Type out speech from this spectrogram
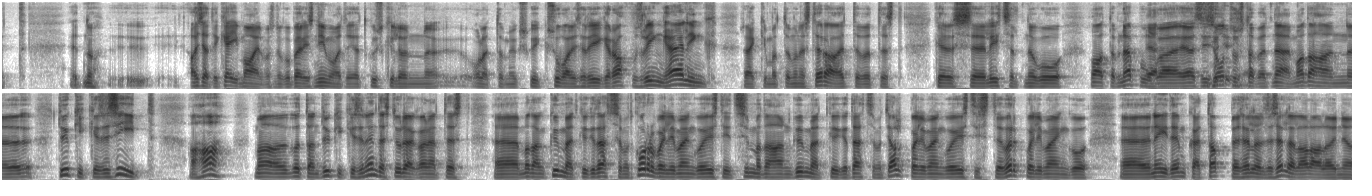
et et noh, asjad ei käi maailmas nagu päris niimoodi, et kuskil on, oletame, ükskõik suvalise riigi rahvusringhääling, rääkimata mõnest eraettevõttest, kes lihtsalt nagu vaatab näpuga ja, ja siis otsustab, et näe, ma tahan tükikese siit, ahah ma võtan tükikese nendest ülekannetest. Äh, ma tahan kümmet kõige tähtsamat korvpallimängu Eestit, siis ma tahan kümmet kõige tähtsamat jalgpallimängu Eestist, võrkpallimängu. Äh, neid MK-etappe sellel ja sellel alal on ju,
